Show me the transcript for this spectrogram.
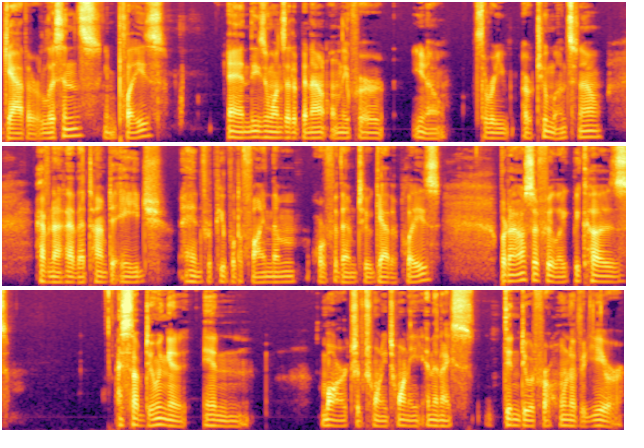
gather listens and plays. And these are ones that have been out only for, you know, three or two months now have not had that time to age and for people to find them or for them to gather plays. But I also feel like because I stopped doing it in March of 2020, and then I didn't do it for a whole another year.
